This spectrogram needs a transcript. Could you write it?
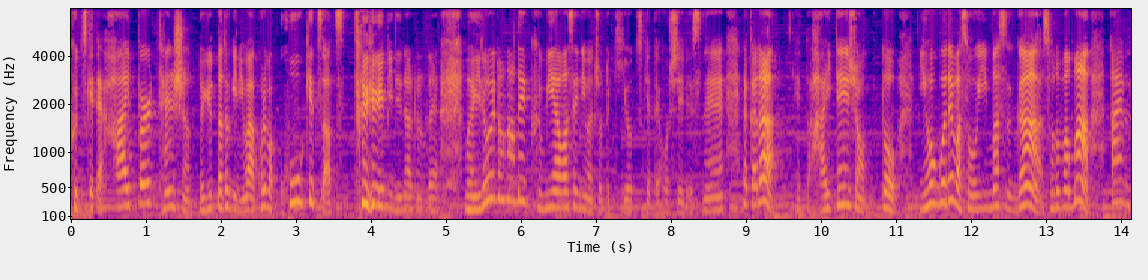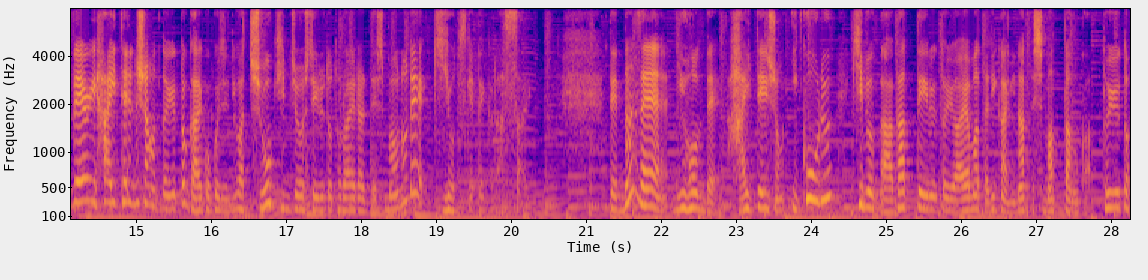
くっつけてハイパーテンションと言った時にはこれは高血圧という意味になるので いろいろなね組み合わせにはちょっと気をつけてほしいですね。だから、えっと、ハイテンションと日本語ではそう言いますがそのまま I'm very high tension というと外国人には超緊張していると捉えられてしまうので気をつけてください。でなぜ日本でハイテンションイコール気分が上がっているという誤った理解になってしまったのかというと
